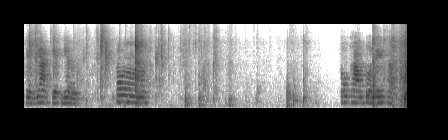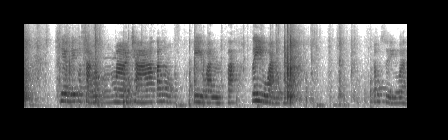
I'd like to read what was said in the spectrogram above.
แกะยากแกะเย็นต้อง ต้องทานตัวนี้ค่ะ เที่ยวนี้ก็สั่งมาช้าตั้งกี่วันสักสี่วันค่ะตั้งสี่วัน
